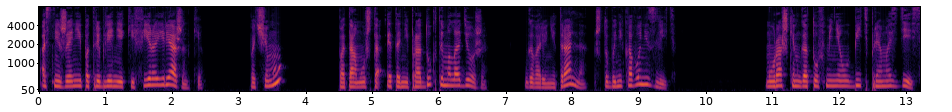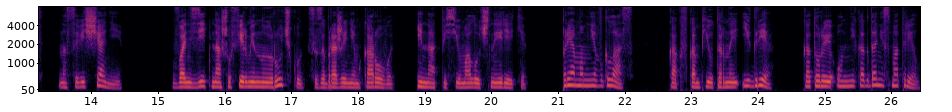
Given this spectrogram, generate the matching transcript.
о снижении потребления кефира и ряженки. Почему? Потому что это не продукты молодежи. Говорю нейтрально, чтобы никого не злить. Мурашкин готов меня убить прямо здесь, на совещании. Вонзить нашу фирменную ручку с изображением коровы и надписью «Молочные реки» прямо мне в глаз, как в компьютерной игре, которую он никогда не смотрел.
